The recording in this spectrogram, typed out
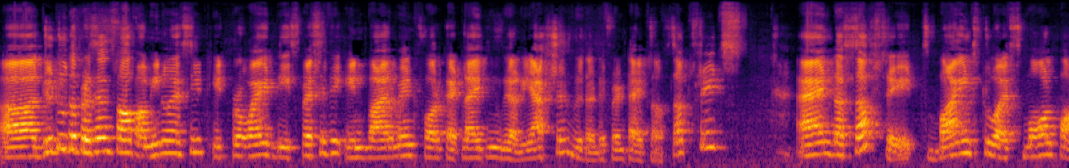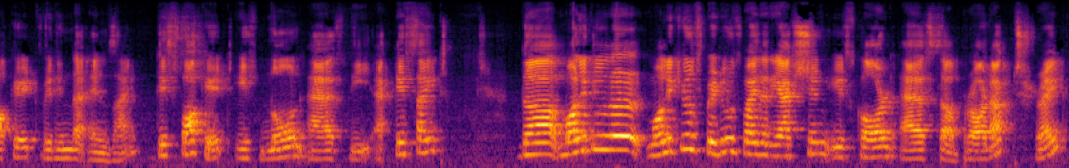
Uh, due to the presence of amino acid, it provides the specific environment for catalyzing the reaction with the different types of substrates. And the substrate binds to a small pocket within the enzyme. This pocket is known as the active site. The molecular molecules produced by the reaction is called as a product, right?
